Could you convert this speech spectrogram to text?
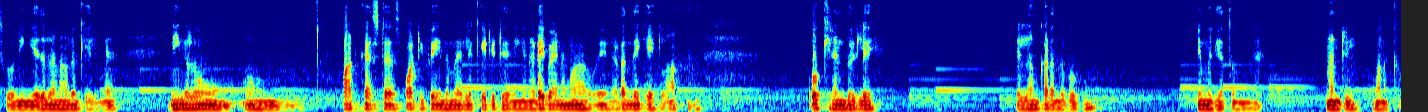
ஸோ நீங்கள் எதுலனாலும் கேளுங்க. நீங்களும் பாட்காஸ்ட்டை ஸ்பாட்டிஃபை இந்த மாதிரிலாம் கேட்டுட்டு நீங்கள் நடைபயணமாகவே நடந்தே கேட்கலாம். ஓகே நண்பர்களே. எல்லாம் கடந்து போகும். நிம்மதியாக தூங்குங்க. நன்றி. வணக்கம்.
